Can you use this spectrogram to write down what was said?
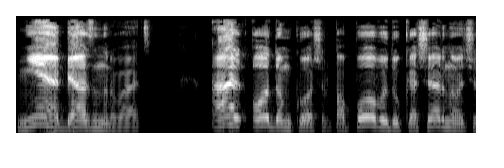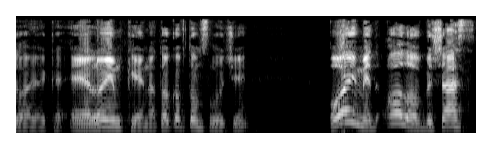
не обязан рвать, Аль Одом Кошер по поводу кошерного человека, Элоим Кена, только в том случае, Оймед Олов Бешас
